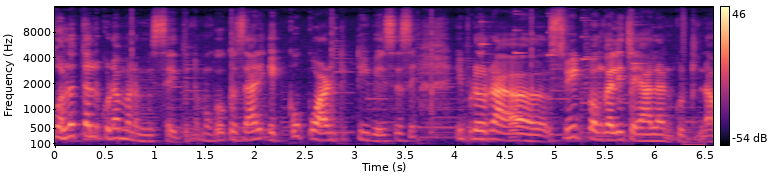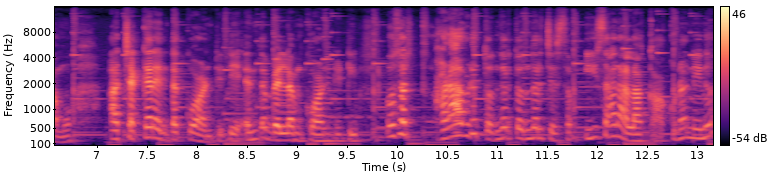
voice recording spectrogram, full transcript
కొలతలు కూడా మనం మిస్ అవుతుంటాం ఒక్కొక్కసారి ఎక్కువ క్వాంటిటీ వేసేసి ఇప్పుడు స్వీట్ పొంగలి చేయాలనుకుంటున్నాము. ఆ చక్కెర ఎంత క్వాంటిటీ ఎంత బెల్లం క్వాంటిటీ? ఒకసారి హడావిడి తొందర తొందర చేస్తాం. ఈసారి అలా కాకుండా నేను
